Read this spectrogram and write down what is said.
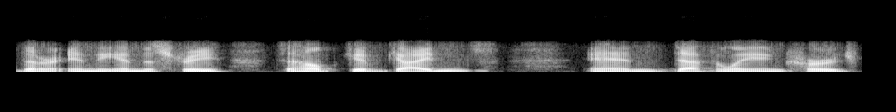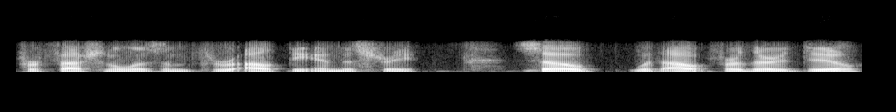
that are in the industry to help give guidance and definitely encourage professionalism throughout the industry. So, without further ado,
